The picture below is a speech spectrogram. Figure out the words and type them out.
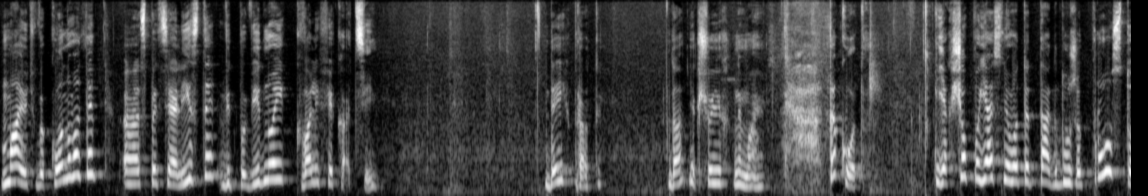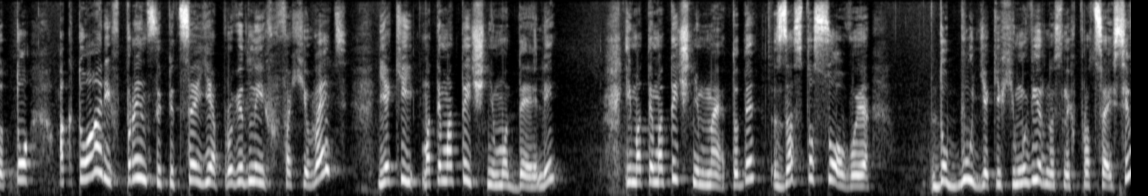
мають виконувати е, спеціалісти відповідної кваліфікації. Де їх брати? Да? Якщо їх немає. Так от, Якщо пояснювати так дуже просто, то актуарій, в принципі, це є провідний фахівець, який математичні моделі і математичні методи застосовує до будь-яких ймовірностних процесів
